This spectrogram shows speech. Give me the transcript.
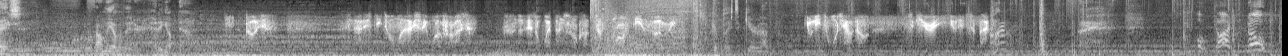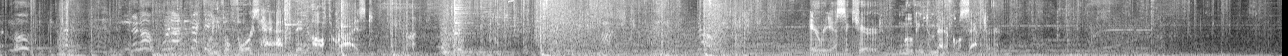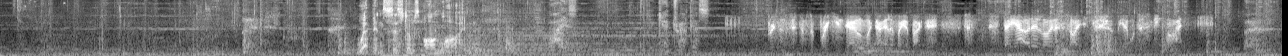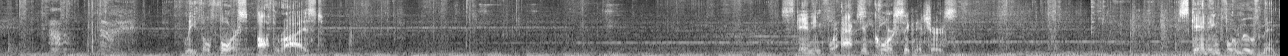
novedades. systems online. Elias, they can't track us. Prison systems are breaking down like that elevator back there. Just stay out of their line of sight and you should be able to sneak by. Lethal force authorized. Scanning for active core signatures. for movement.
